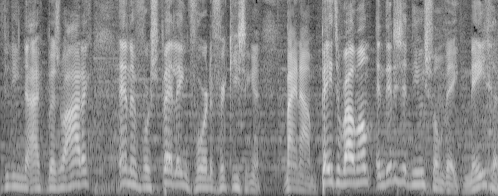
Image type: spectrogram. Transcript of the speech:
verdienen eigenlijk best wel aardig. En een voorspelling voor de verkiezingen. Mijn naam Peter Bouwman en dit is het nieuws van week 9.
